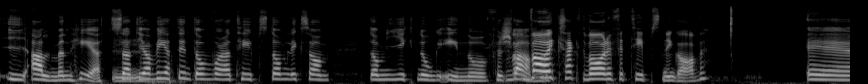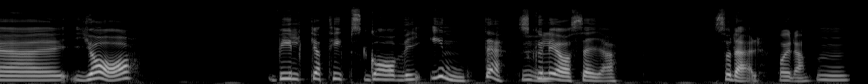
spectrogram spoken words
i allmänhet så att Mm. jag vet inte om våra tips de liksom de gick nog in och Va, försvann. vad exakt var det för tips ni gav? Eh, ja. Vilka tips gav vi inte, skulle Mm. jag säga. Sådär. Oj då. Mm.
